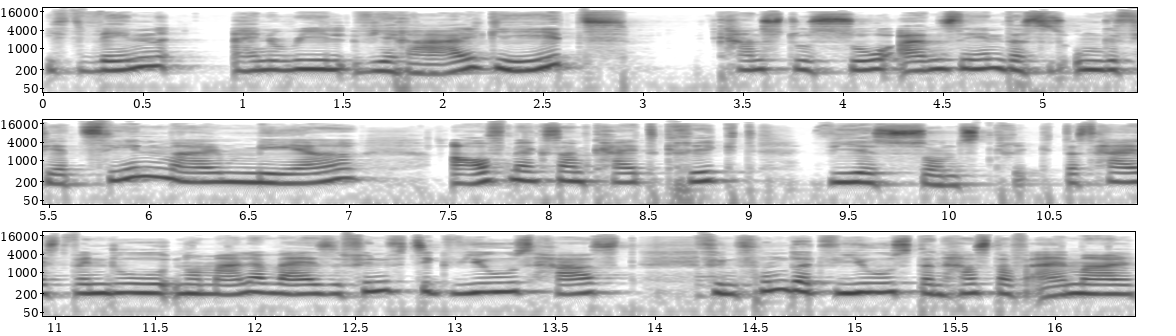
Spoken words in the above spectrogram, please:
ist, wenn ein Reel viral geht, kannst du so ansehen, dass es ungefähr zehnmal mehr Aufmerksamkeit kriegt, wie es sonst kriegt. Das heißt, wenn du normalerweise 50 Views hast, 500 Views, dann hast du auf einmal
